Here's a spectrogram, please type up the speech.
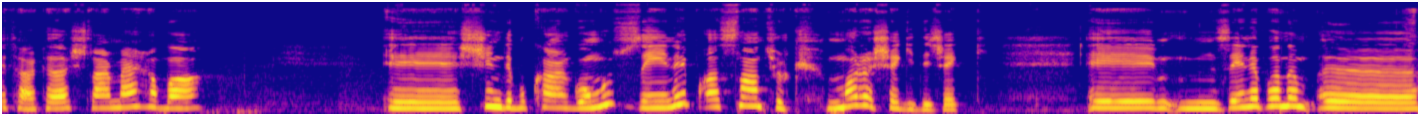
Evet arkadaşlar merhaba. Ee, şimdi bu kargomuz Zeynep Aslan Türk Maraş'a gidecek. Ee, Zeynep Hanım e,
